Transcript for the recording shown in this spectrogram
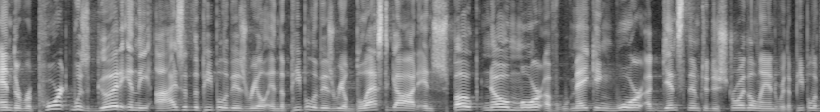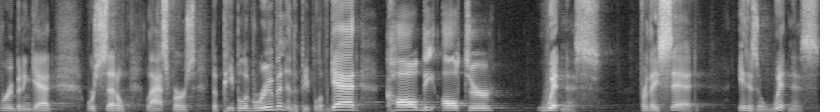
and the report was good in the eyes of the people of Israel, and the people of Israel blessed God and spoke no more of making war against them to destroy the land where the people of Reuben and Gad were settled. Last verse the people of Reuben and the people of Gad called the altar witness, for they said, It is a witness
